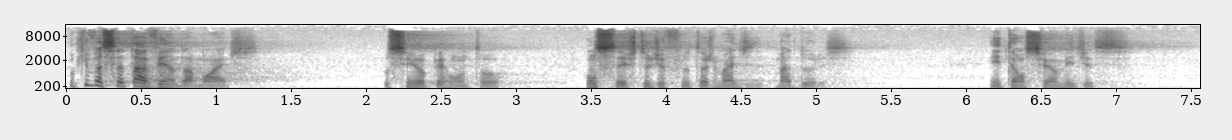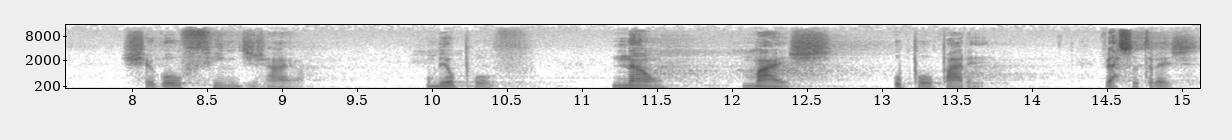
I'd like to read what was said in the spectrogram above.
O que você está vendo, Amós? O Senhor perguntou. Um cesto de frutas maduras. Então o Senhor me disse: Chegou o fim de Israel, o meu povo. Não mais o pouparei. Verso 3.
